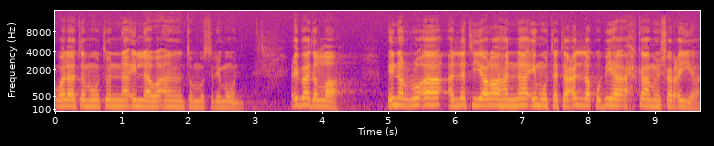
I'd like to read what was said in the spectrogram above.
ولا تموتن إلا وأنتم مسلمون. عباد الله إن الرؤى التي يراها النائم تتعلق بها أحكام شرعية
